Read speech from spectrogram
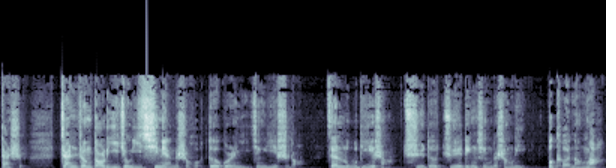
但是，战争到了一九一七年的时候，德国人已经意识到，在陆地上取得决定性的胜利不可能啊，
